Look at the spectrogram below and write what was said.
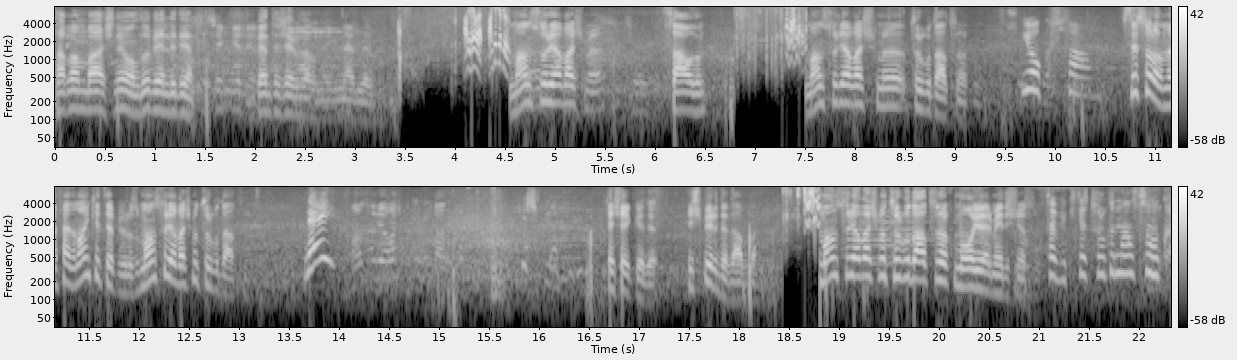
Taban bağış ne olduğu belli değil. Teşekkür ederim. Ben teşekkür ederim. iyi günler dilerim. Mansur Yavaş mı? Sağ olun. Mansur Yavaş mı Turgut Altınok mu? Yok sağ ol. Size soralım efendim anket yapıyoruz. Mansur Yavaş mı Turgut Altınok mu? Ney? Mansur Yavaş mı Turgut Altınok mu? Hiçbir. Teşekkür ediyorum. Hiçbiri dedi abla. Mansur Yavaş mı Turgut Altınok mu oy vermeyi düşünüyorsunuz? Tabii ki de Turgun Altınok.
